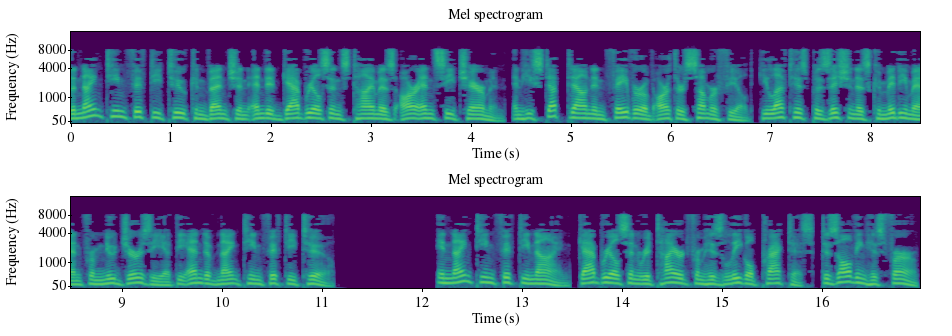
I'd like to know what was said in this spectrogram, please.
The 1952 convention ended Gabrielson's time as RNC chairman, and he stepped down in favor of Arthur Summerfield. He left his position as committeeman from New Jersey at the end of 1952. In 1959, Gabrielson retired from his legal practice, dissolving his firm.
